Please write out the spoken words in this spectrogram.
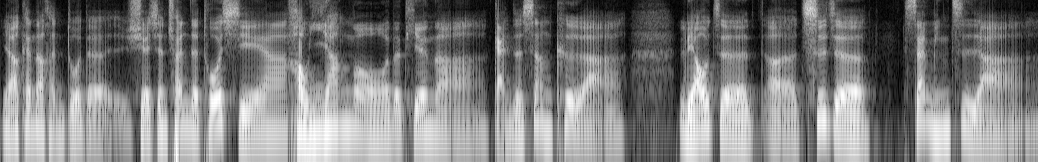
然后看到很多的学生穿着拖鞋啊，好央哦！我的天哪，赶着上课啊，聊着呃，吃着三明治啊，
